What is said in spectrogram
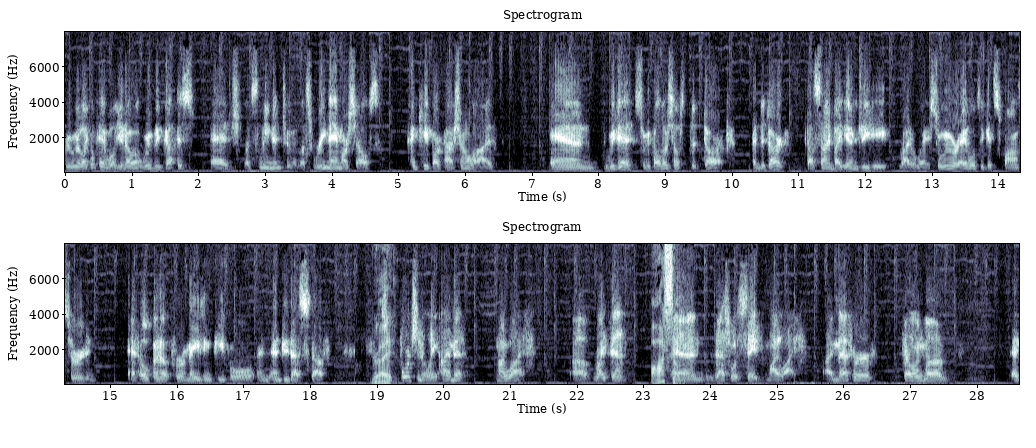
we were like, okay, well, you know what? We, we've got this edge. Let's lean into it. Let's rename ourselves and keep our passion alive. And we did. So we called ourselves The Dark. And The Dark got signed by MGD right away. So we were able to get sponsored and and open up for amazing people and, and do that stuff. right. So fortunately, I met my wife uh, right then, Awesome. and that's what saved my life. I met her, fell in love. At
